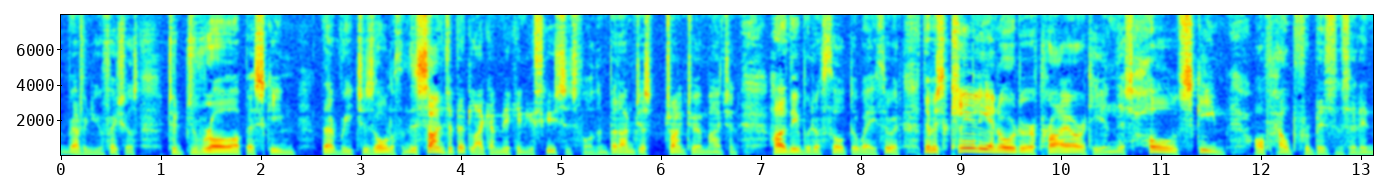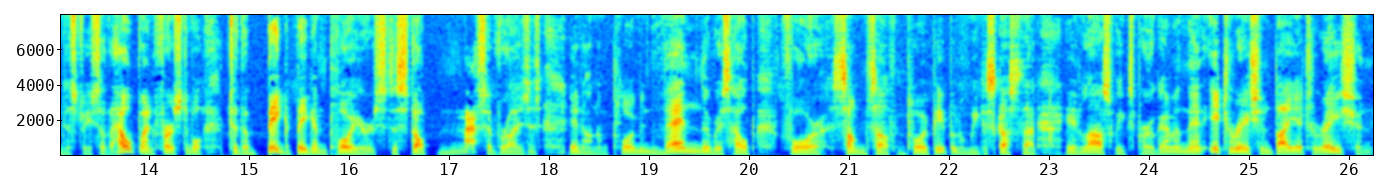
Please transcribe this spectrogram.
revenue officials to draw up a scheme that reaches all of them. This sounds a bit like I'm making excuses for them, but I'm just trying to imagine how they would have thought their way through it. There was clearly an order of priority in this whole scheme of help for business and industry. So the help went, first of all, to the big, big employers to stop massive rises in unemployment. Then there was help for some self employed people, and we discussed that in last week's programme. And then iteration by iteration,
